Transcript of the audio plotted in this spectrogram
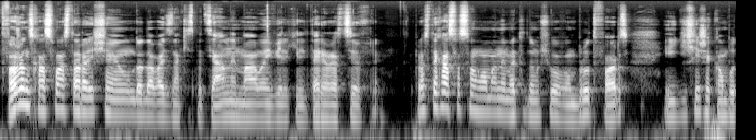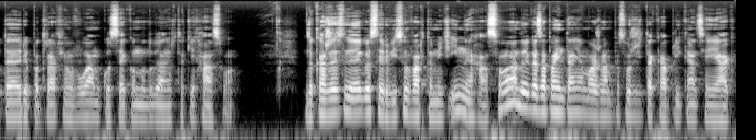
Tworząc hasła staraj się dodawać znaki specjalne, małe i wielkie litery oraz cyfry. Proste hasła są łamane metodą siłową brute force i dzisiejsze komputery potrafią w ułamku sekund odgadnąć takie hasło. Do każdego serwisu warto mieć inne hasło, a do jego zapamiętania można posłużyć taka aplikacja jak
